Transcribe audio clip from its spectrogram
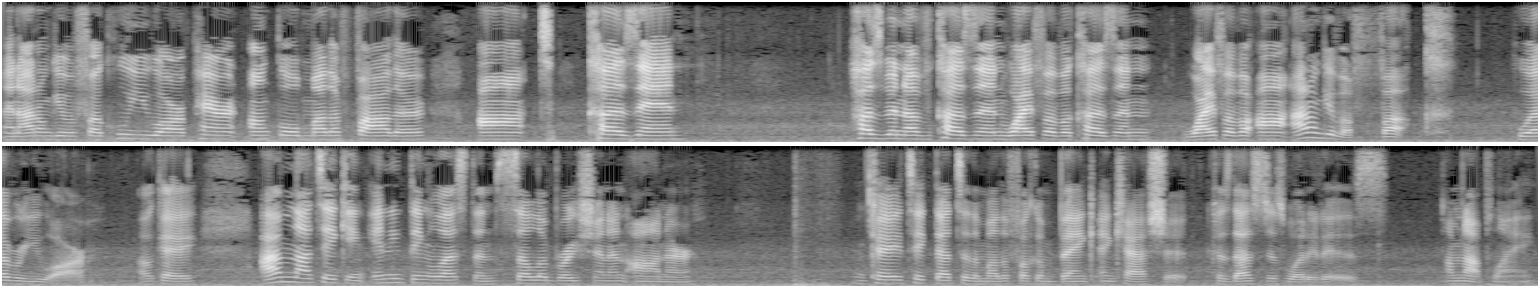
And I don't give a fuck who you are parent, uncle, mother, father, aunt, cousin, husband of a cousin, wife of a cousin, wife of an aunt. I don't give a fuck whoever you are, okay? I'm not taking anything less than celebration and honor. Okay, take that to the motherfucking bank and cash it because that's just what it is. I'm not playing.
